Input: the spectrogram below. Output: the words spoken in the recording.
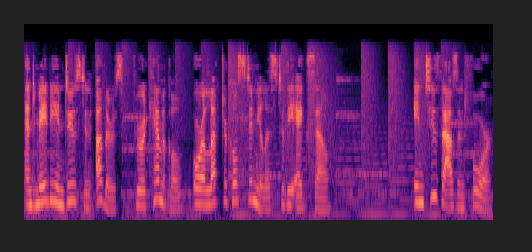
and may be induced in others through a chemical or electrical stimulus to the egg cell. In 2004,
